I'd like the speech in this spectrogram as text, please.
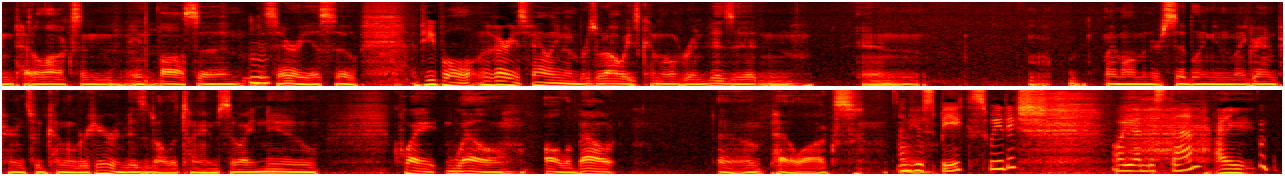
in Petalax and in Vasa and Mm. this area. So people, the various family members would always come over and visit and and my mom and her sibling and my grandparents would come over here and visit all the time. So I knew quite well all about um, Petalax. And you Um, speak Swedish? Or you understand? I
